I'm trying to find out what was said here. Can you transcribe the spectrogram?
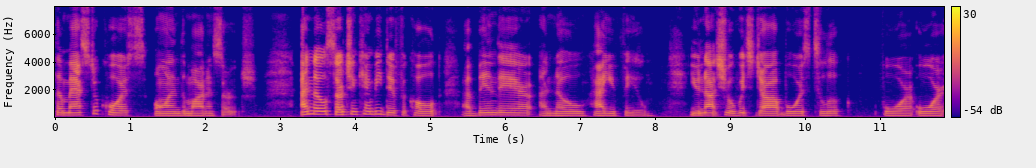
the Master Course on the Modern Search. I know searching can be difficult. I've been there. I know how you feel. You're not sure which job boards to look for or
